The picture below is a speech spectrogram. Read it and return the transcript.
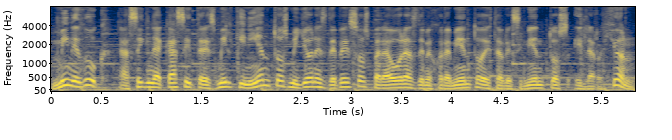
Mineduc asigna casi 3.500 millones de pesos para obras de mejoramiento de establecimientos en la región.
